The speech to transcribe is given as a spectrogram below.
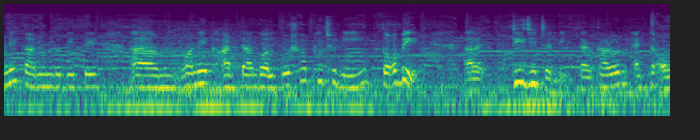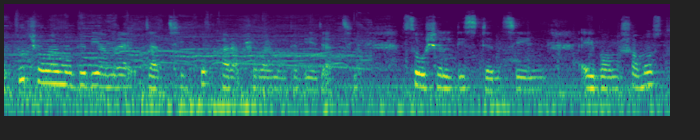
অনেক আনন্দ দিতে অনেক আড্ডা, গল্প সব কিছু নিয়েই তবে ডিজিটালি তার কারণ একটা অদ্ভুত সময়ের মধ্যে দিয়ে আমরা যাচ্ছি, খুব খারাপ সময়ের মধ্যে দিয়ে যাচ্ছি। সোশ্যাল ডিস্টেন্সিং এবং সমস্ত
